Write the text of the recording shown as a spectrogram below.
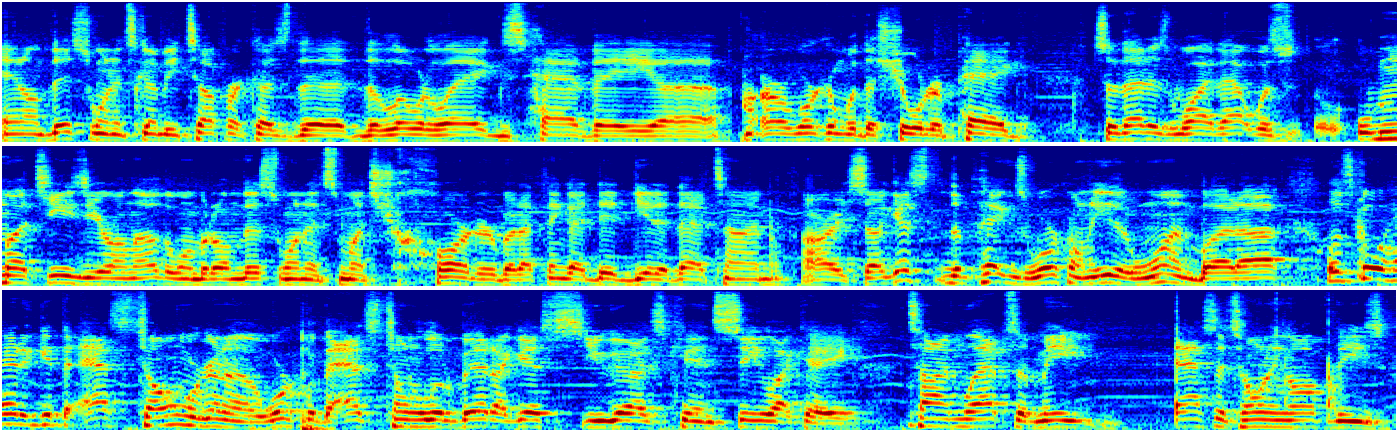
And on this one, it's going to be tougher because the, the lower legs have a, uh, are working with a shorter peg. So that is why that was much easier on the other one, but on this one it's much harder, but I think I did get it that time. Alright, so I guess the pegs work on either one, but uh, let's go ahead and get the acetone. We're going to work with the acetone a little bit. I guess you guys can see like a time lapse of me acetoning off these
